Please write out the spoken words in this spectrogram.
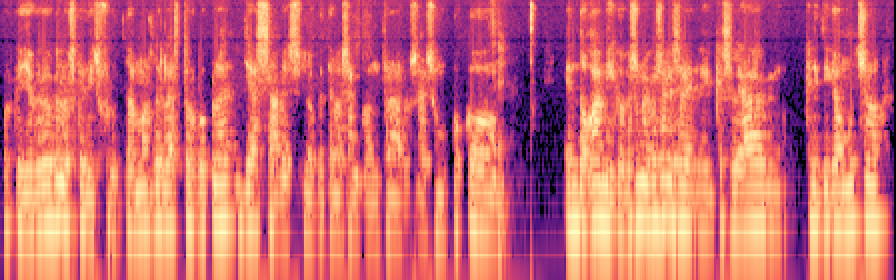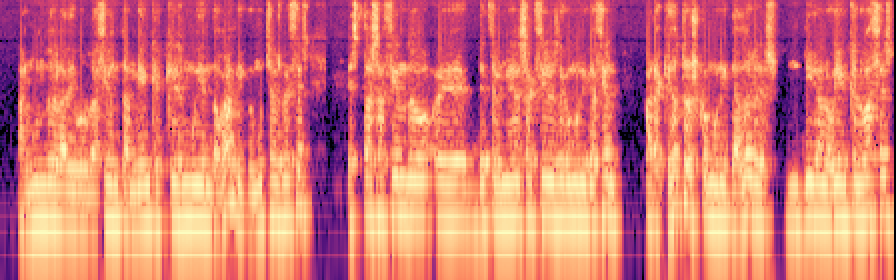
Porque yo creo que los que disfrutamos de la astrocopla ya sabes lo que te vas a encontrar. O sea, es un poco endogámico, que es una cosa que se, que se, le ha criticado mucho al mundo de la divulgación también, que, que es muy endogámico. Muchas veces estás haciendo eh, determinadas acciones de comunicación para que otros comunicadores digan lo bien que lo haces,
